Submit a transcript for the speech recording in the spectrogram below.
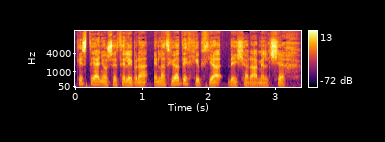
que este año se celebra en la ciudad egipcia de Sharm el-Sheikh.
